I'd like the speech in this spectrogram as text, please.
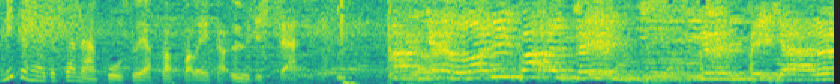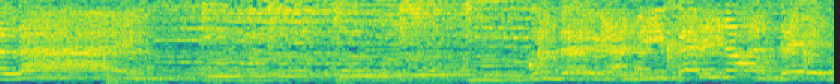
mikä näitä tänään kuultuja kappaleita yhdistää? Kellani. Kun löydän niin perin ansin,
